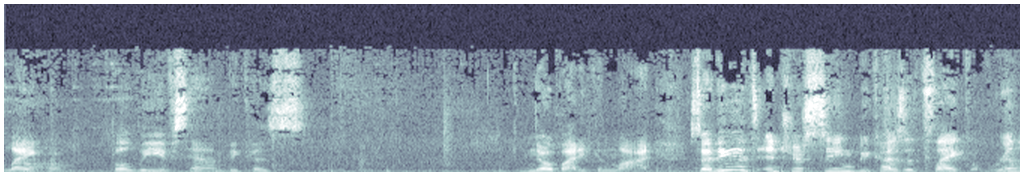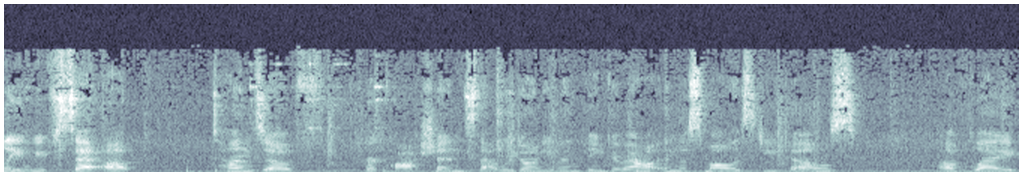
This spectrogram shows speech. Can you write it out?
like believes him because nobody can lie so i think it's interesting because it's like really we've set up tons of precautions that we don't even think about in the smallest details of like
